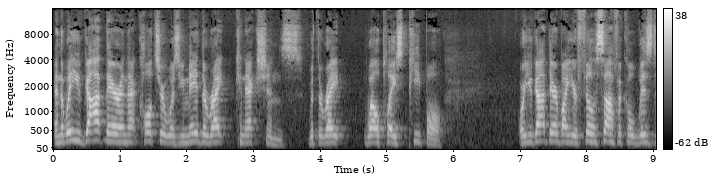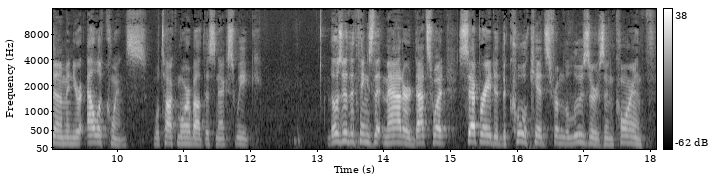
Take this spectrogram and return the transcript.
And the way you got there in that culture was you made the right connections with the right, well placed people. Or you got there by your philosophical wisdom and your eloquence. We'll talk more about this next week. Those are the things that mattered. That's what separated the cool kids from the losers in Corinth,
